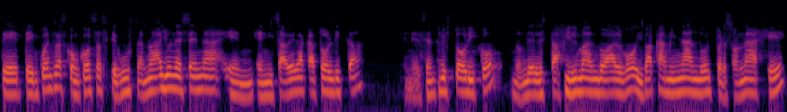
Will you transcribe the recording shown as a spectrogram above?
te, encuentras con cosas que gustan, ¿no? Hay una escena en, en Isabela Católica, en el centro histórico, donde él está filmando algo y va caminando el personaje,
